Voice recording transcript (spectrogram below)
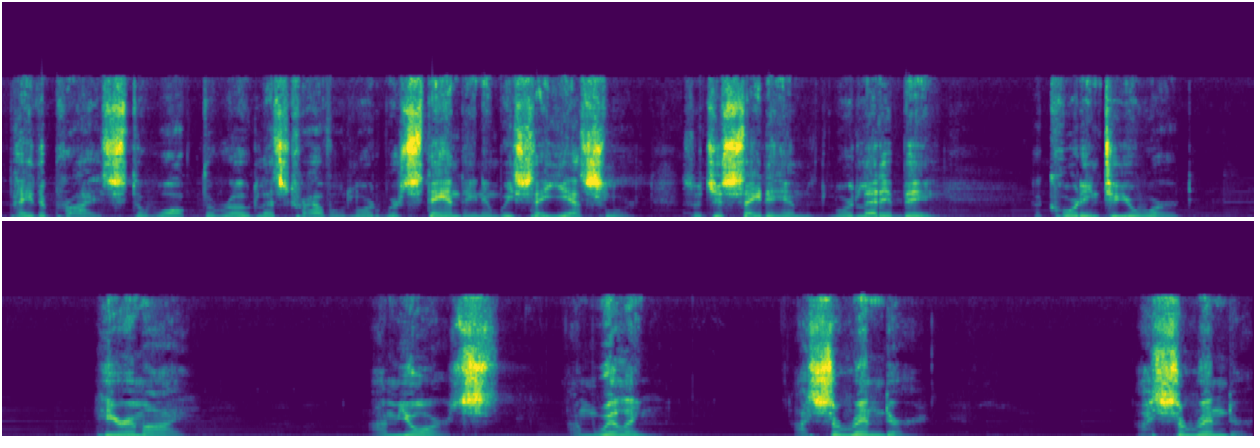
pay the price, to walk the road less traveled, Lord, we're standing and we say, Yes, Lord. So just say to Him, Lord, let it be according to your word. Here am I. I'm yours. I'm willing. I surrender. I surrender.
